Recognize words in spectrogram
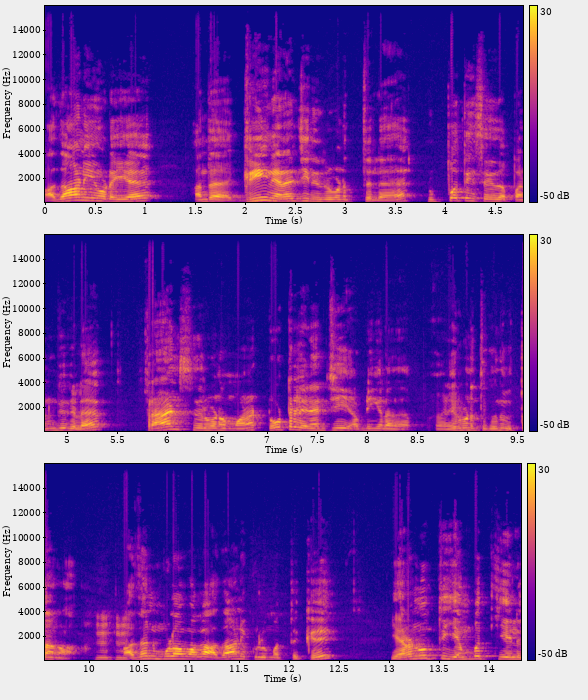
அதானியோடைய அந்த கிரீன் எனர்ஜி நிறுவனத்துல முப்பத்தஞ்சு சதவீத பங்குகளை பிரான்ஸ் நிறுவனமான டோட்டல் எனர்ஜி அப்படிங்கிற அந்த நிறுவனத்துக்கு வந்து வித்தாங்களாம். அதன் மூலமாக அதானி குழுமத்துக்கு இருநூத்தி எண்பத்தி ஏழு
